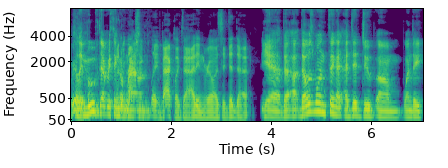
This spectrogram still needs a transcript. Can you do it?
So they moved everything I around. play it back like that. I didn't realize they did that. Yeah, that uh, that was one thing I, I did do um, when they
